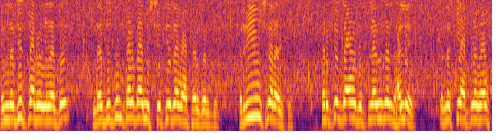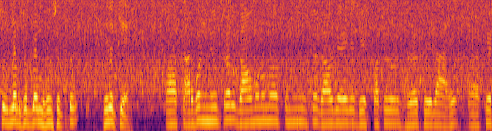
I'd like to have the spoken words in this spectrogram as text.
हे नदीत पाठवलं जाते नदीतून परत आम्ही शेतीला वापर करतो रियूज करायचं. प्रत्येक गावात प्लॅन जर झाले तर नक्की आपलं गाव सुजलाम सुफलाम होऊ शकतं. हे नक्की आहे. कार्बन न्यूट्रल गाव म्हणून तुमचं गाव जे आहे ते देश पातळीवर झळकलेलं आहे. थेट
